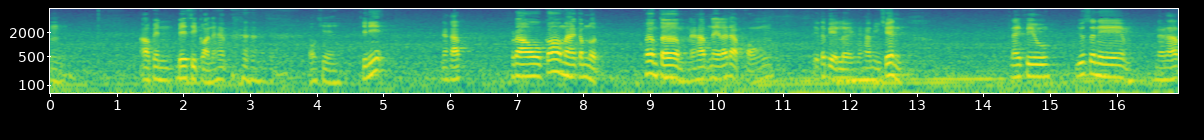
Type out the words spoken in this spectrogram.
อืม เอาเป็นเบสิกก่อนนะครับ โอเค ทีนี้นะครับ เราก็มากำหนดเพิ่มเติมนะครับ ในระดับของ Database เลยนะครับ อย่างเช่น ในฟิล username นะครับ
